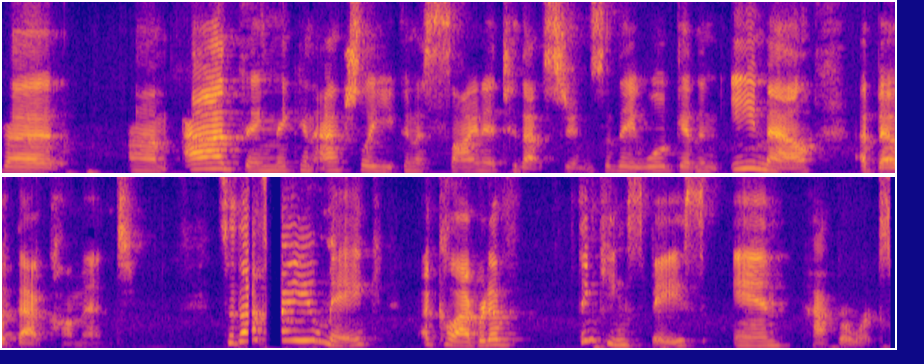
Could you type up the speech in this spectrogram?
the um, add thing, they can actually, you can assign it to that student. So they will get an email about that comment. So that's how you make a collaborative thinking space in HapperWorks.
